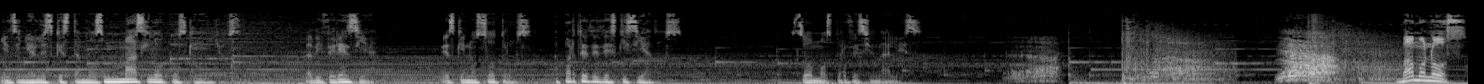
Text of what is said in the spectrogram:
y enseñarles que estamos más locos que ellos. La diferencia es que nosotros, aparte de desquiciados, somos profesionales. ¡Vámonos!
